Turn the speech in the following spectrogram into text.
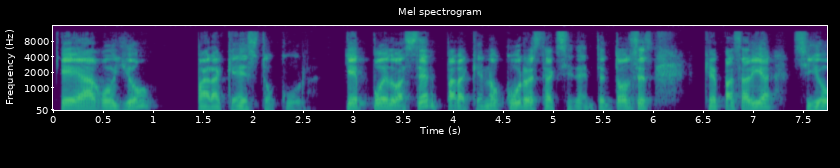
¿qué hago yo para que esto ocurra? ¿Qué puedo hacer para que no ocurra este accidente? Entonces, ¿Qué pasaría si yo,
